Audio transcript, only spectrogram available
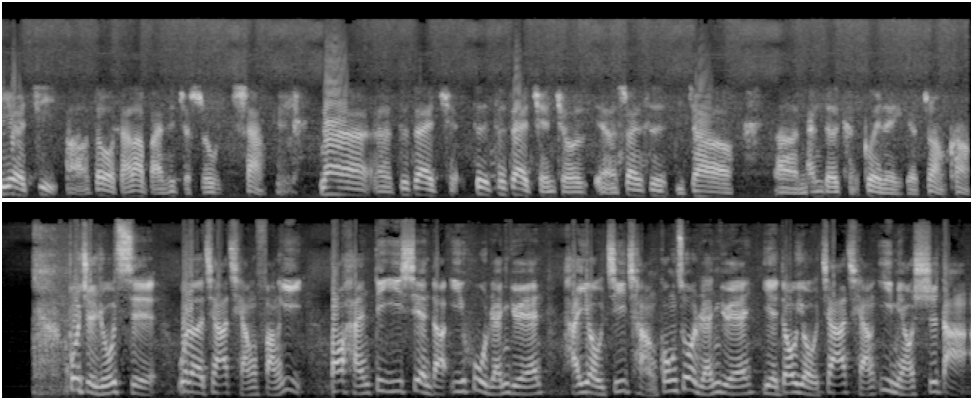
第二季啊都有达到百分之九十五以上。那呃，这在全这这在全球呃算是比较呃难得可贵的一个状况。”不止如此，为了加强防疫，包含第一线的医护人员，还有机场工作人员，也都有加强疫苗施打，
